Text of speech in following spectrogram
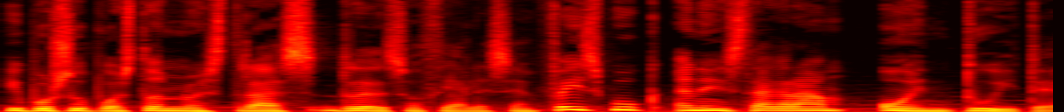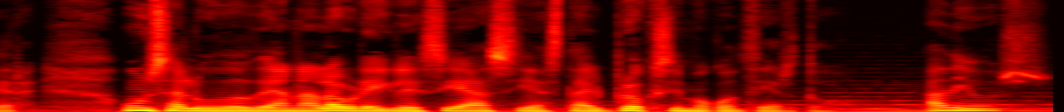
y por supuesto en nuestras redes sociales en Facebook, en Instagram o en Twitter. Un saludo de Ana Laura Iglesias y hasta el próximo concierto. Adiós.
